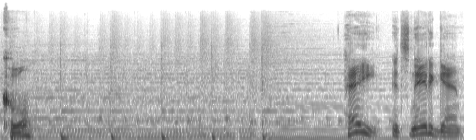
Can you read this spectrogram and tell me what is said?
Cool. Hey, it's Nate again.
